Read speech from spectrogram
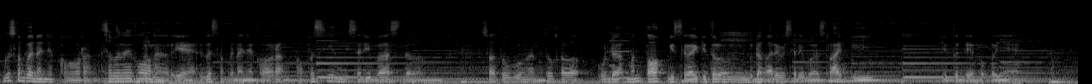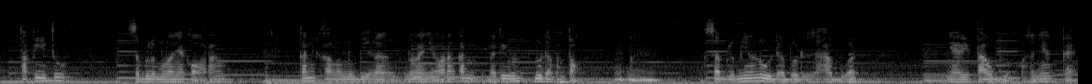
gue sampai nanya ke orang. Sampai nanya ke orang? Bener, iya. Gue sampai nanya ke orang apa sih yang bisa dibahas dalam suatu hubungan tuh kalau udah mentok istilah gitu loh. Hmm. udah gak ada yang bisa dibahas lagi. Gitu deh pokoknya tapi itu sebelum lu nanya ke orang kan kalau lu bilang lu nanya orang kan berarti lu, lu udah mentok. Mm-mm. sebelumnya lu udah berusaha buat nyari tahu belum? Maksudnya kayak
